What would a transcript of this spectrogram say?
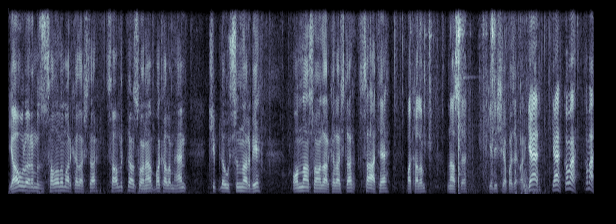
Yavrularımızı salalım arkadaşlar. Saldıktan sonra bakalım hem çiple uçsunlar bir. Ondan sonra da arkadaşlar saate bakalım nasıl giriş yapacaklar. Gel gel koma koma.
